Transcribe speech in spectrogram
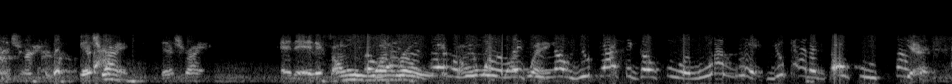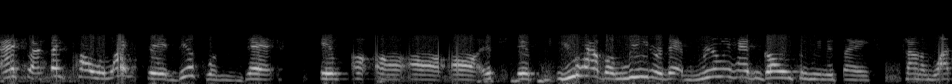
That's right. That's right. That's right and, and it's only so one road. It's we want to let way. you know you got to go through a little bit. You got to go through something. Yes. Actually, I think Paula White said this one that if uh, uh, uh, uh, if if you have a leader that really hadn't gone through anything, kind of watch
